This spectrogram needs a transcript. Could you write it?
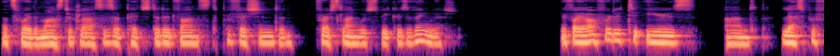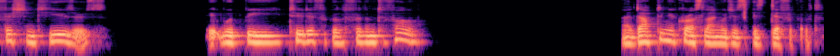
That's why the masterclasses are pitched at advanced, proficient, and first language speakers of English. If I offered it to ears and less proficient users, it would be too difficult for them to follow. Adapting across languages is difficult.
